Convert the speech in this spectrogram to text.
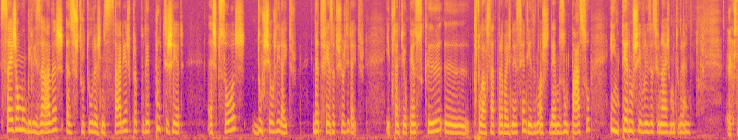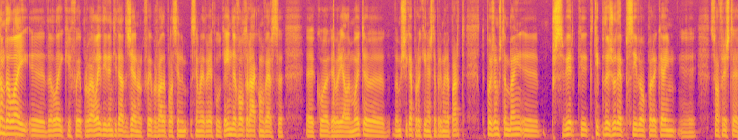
sejam mobilizadas as estruturas necessárias para poder proteger as pessoas dos seus direitos, da defesa dos seus direitos. E, portanto, eu penso que eh, Portugal está de parabéns nesse sentido. Nós demos um passo, em termos civilizacionais, muito grande. A questão da lei, eh, da lei que foi aprovada, a lei de identidade de género que foi aprovada pela Assembleia da República, ainda voltará à conversa eh, com a Gabriela Moita. Vamos ficar por aqui nesta primeira parte. Depois vamos também perceber que, que tipo de ajuda é possível para quem sofre esta,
